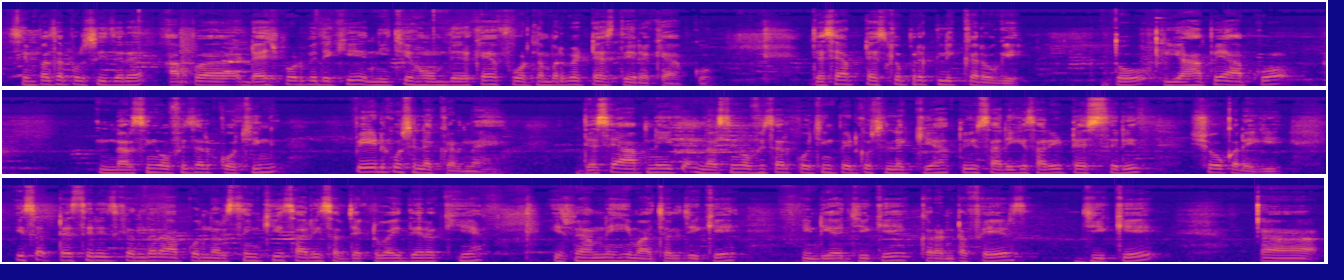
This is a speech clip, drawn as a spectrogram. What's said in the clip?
सिंपल सा प्रोसीजर है। आप डैशबोर्ड पे देखिए, नीचे होम दे रखा है, फोर्थ नंबर पे टेस्ट दे रखा है आपको। जैसे आप टेस्ट के ऊपर क्लिक करोगे तो यहाँ पे आपको नर्सिंग ऑफिसर कोचिंग पेड को सिलेक्ट करना है। जैसे आपने एक नर्सिंग ऑफिसर कोचिंग पेड को सिलेक्ट किया तो ये सारी की सारी टेस्ट सीरीज़ शो करेगी। इस टेस्ट सीरीज़ के अंदर आपको नर्सिंग की सारी सब्जेक्ट वाइज दे रखी है। इसमें हमने हिमाचल जी के इंडिया जी के करंट अफेयर्स जी के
